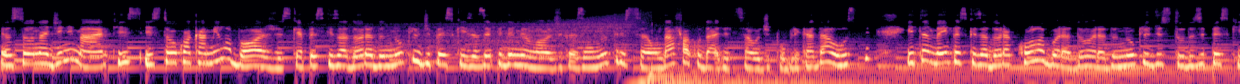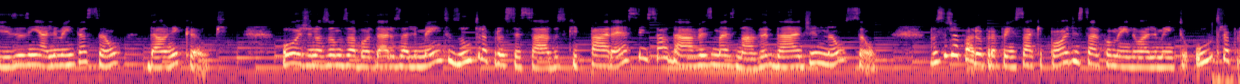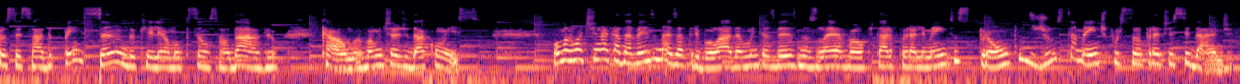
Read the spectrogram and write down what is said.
Eu sou Nadine Marques e estou com a Camila Borges, que é pesquisadora do Núcleo de Pesquisas Epidemiológicas em Nutrição da Faculdade de Saúde Pública da USP e também pesquisadora colaboradora do Núcleo de Estudos e Pesquisas em Alimentação da Unicamp. Hoje nós vamos abordar os alimentos ultraprocessados que parecem saudáveis, mas na verdade não são. Você já parou para pensar que pode estar comendo um alimento ultraprocessado pensando que ele é uma opção saudável? Calma, vamos te ajudar com isso. Uma rotina cada vez mais atribulada muitas vezes nos leva a optar por alimentos prontos justamente por sua praticidade.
